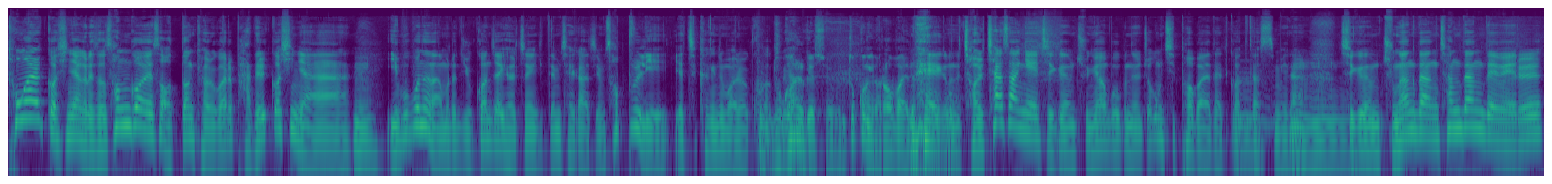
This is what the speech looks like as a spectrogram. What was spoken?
통할 것이냐 그래서 선거에서 어떤 결과를 받을 것이냐 음. 이 부분은 아무래도 유권자의 결정이기 때문에 제가 지금 섣불리 예측하기는 좀 어려울 것 같고요. 누가 알겠어요? 그럼 뚜껑 열어봐야 되는 네. 그런데 절차상에 지금 중요한 부분을 조금 짚어봐야 될 것 같습니다. 음. 지금 중앙당 창당 대회를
